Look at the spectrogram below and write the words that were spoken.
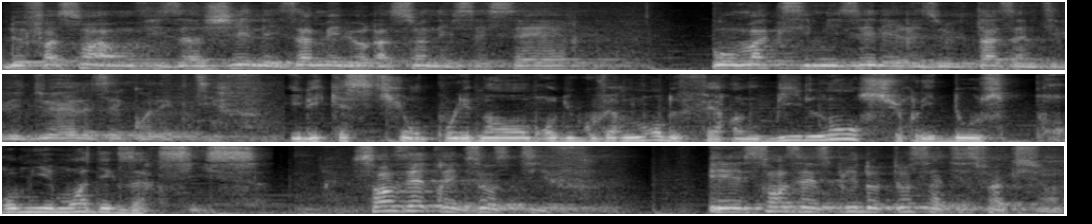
de façon à envisager les améliorations nécessaires pour maximiser les résultats individuels et collectifs. Il est question pour les membres du gouvernement de faire un bilan sur les 12 premiers mois d'exercice. Sans être exhaustif et sans esprit d'autosatisfaction,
